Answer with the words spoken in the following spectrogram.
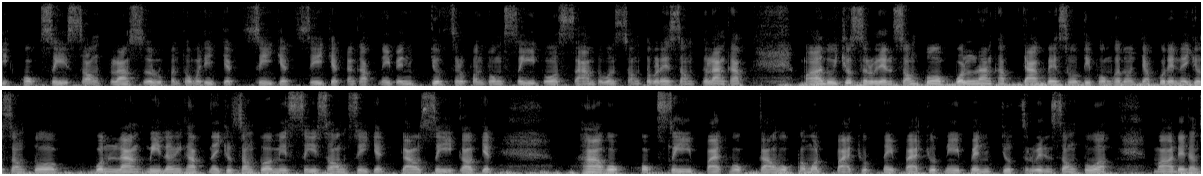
64 64 2ตารางสรุปฟันธงไปที่ 747 47 นะครับ นี่เป็นชุดสรุปฟันธง4 ตัว 3 ตัวบน 2 ตัวและ2ตัวล่างครับ มาดูชุดสรุปเด่น 2 ตัวบนล่างครับ จากเลขสูตรที่ผมคำนวณจับผู้เด่นในชุด 2 ตัวบนล่างมีดังนี้ครับ ในชุด 2 ตัวมี 4 2 4 7 9 4 9 7 5 6 6 4 8 6 9 6 ทั้งหมด 8 ชุดใน 8 ชุดนี้เป็นชุดสรุปเด่น2ตัว มาได้ทั้ง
